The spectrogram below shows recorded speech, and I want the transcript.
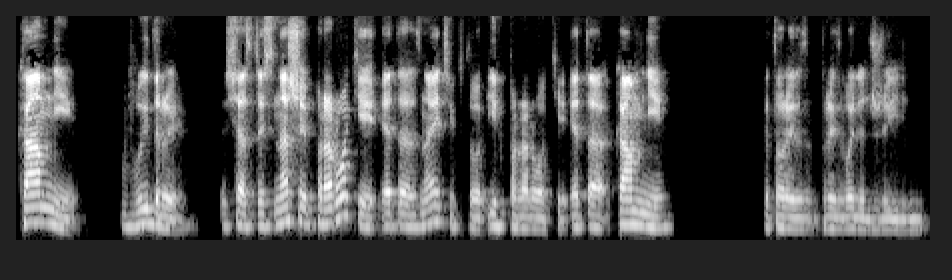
камни выдры. Сейчас, то есть наши пророки, это знаете кто? Их пророки. Это камни, которые производят жизнь.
